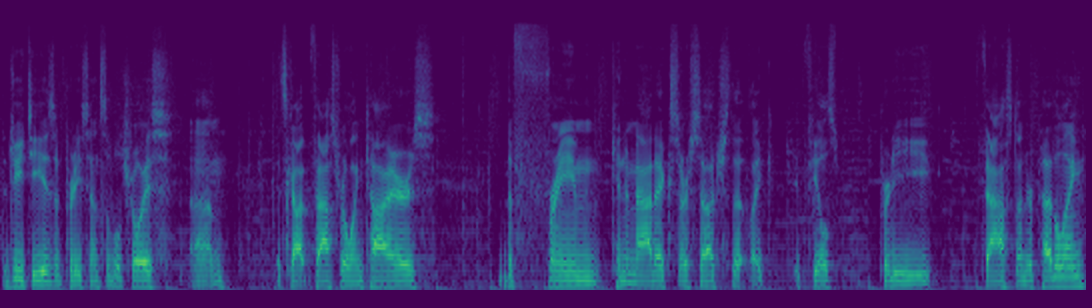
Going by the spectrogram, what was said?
the GT is a pretty sensible choice. Um, it's got fast rolling tires. The frame kinematics are such that like it feels pretty fast under pedaling.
